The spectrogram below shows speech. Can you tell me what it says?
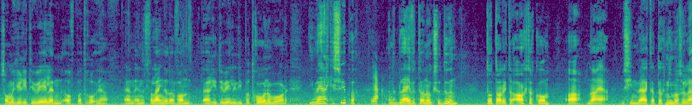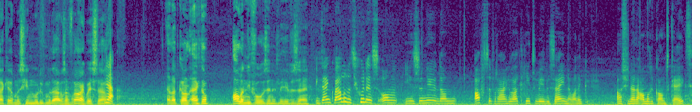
Sommige rituelen of patronen, ja, en in het verlengde daarvan eh, rituelen die patronen worden, die werken super. Ja. En dat blijf ik dan ook zo doen, totdat ik erachter kom, ah, nou ja, misschien werkt dat toch niet meer zo lekker, misschien moet ik me daar eens een vraag bij stellen. ja. En dat kan echt op alle niveaus in het leven zijn. Ik denk wel dat het goed is om je zo nu dan af te vragen welke rituelen zijn er. Want ik, als je naar de andere kant kijkt,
